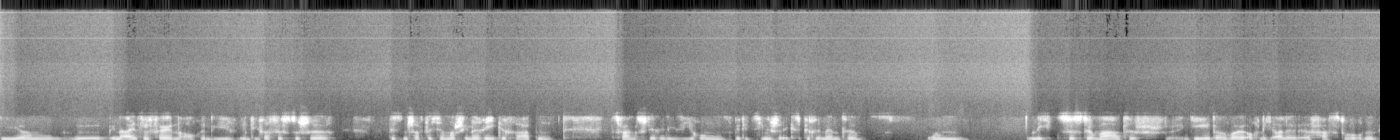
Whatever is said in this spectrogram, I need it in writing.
die ähm, in Einzelfällen auch in die, in die rassistische wissenschaftliche Maschinerie geraten, Zwangssterilisierung, medizinische Experimente. Ähm, nicht systematisch jeder, weil auch nicht alle erfasst wurden,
